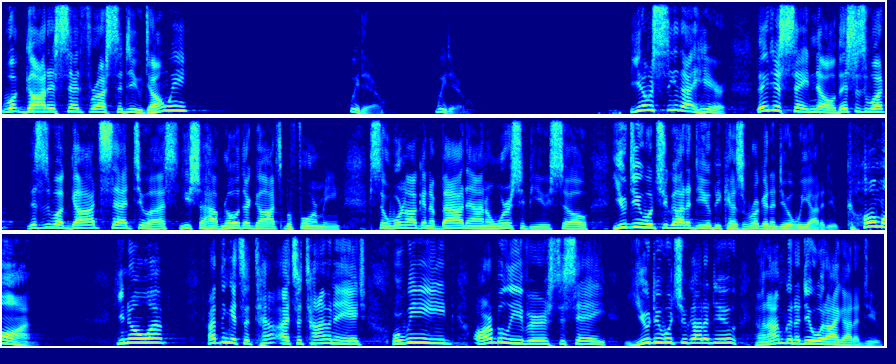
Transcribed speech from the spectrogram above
what God has said for us to do, don't we? We do. We do. You don't see that here. They just say, no, this is what this is what God said to us. You shall have no other gods before me. So we're not going to bow down and worship you. So you do what you got to do because we're going to do what we got to do. Come on. You know what? I think it's a, ta- it's a time and an age where we need our believers to say, You do what you got to do, and I'm going to do what I got to do.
